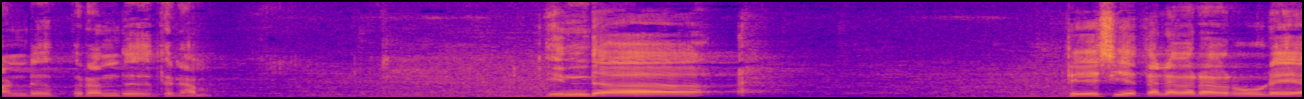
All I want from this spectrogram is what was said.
ஆண்டு பிறந்த தினம். இந்த தேசிய தலைவர் அவர்களுடைய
